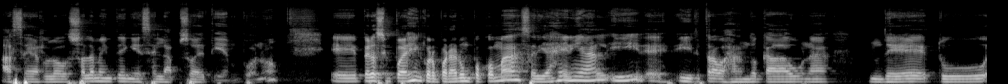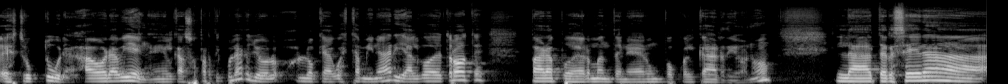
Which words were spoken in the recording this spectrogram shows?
hacerlo solamente en ese lapso de tiempo, ¿no? Eh, pero si puedes incorporar un poco más, sería genial y eh, ir trabajando cada una de tu estructura. Ahora bien, en el caso particular, yo lo, que hago es caminar y algo de trote para poder mantener un poco el cardio, ¿no? La tercera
